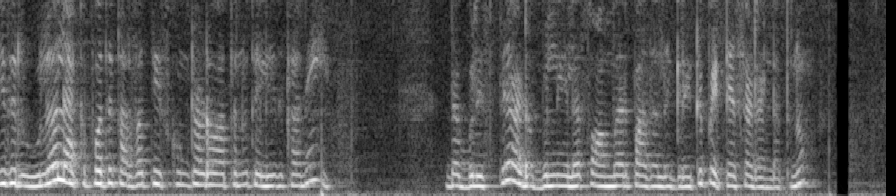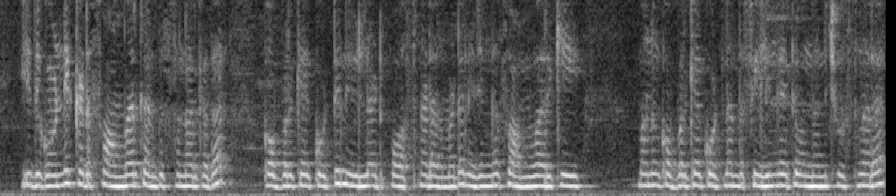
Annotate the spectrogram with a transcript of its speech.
ఇది రూలో లేకపోతే తర్వాత తీసుకుంటాడో అతను తెలియదు కానీ డబ్బులు ఇస్తే ఆ డబ్బుల్ని ఇలా స్వామివారి పాదాల దగ్గర అయితే పెట్టేశాడండి అతను. ఇదిగోండి ఇక్కడ స్వామివారు కనిపిస్తున్నారు కదా. కొబ్బరికాయ కొట్టి నీళ్ళు అటు పోస్తున్నాడు అనమాట నిజంగా స్వామివారికి మనం కొబ్బరికాయ కొట్టినంత ఫీలింగ్ అయితే ఉందని చూస్తున్నారా?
